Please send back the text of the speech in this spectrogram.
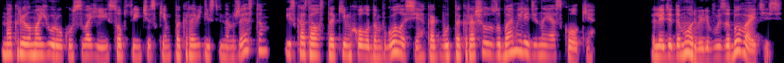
Накрыл мою руку своей собственническим покровительственным жестом и сказал с таким холодом в голосе, как будто крошил зубами ледяные осколки. «Леди де Морвиль, вы забываетесь.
